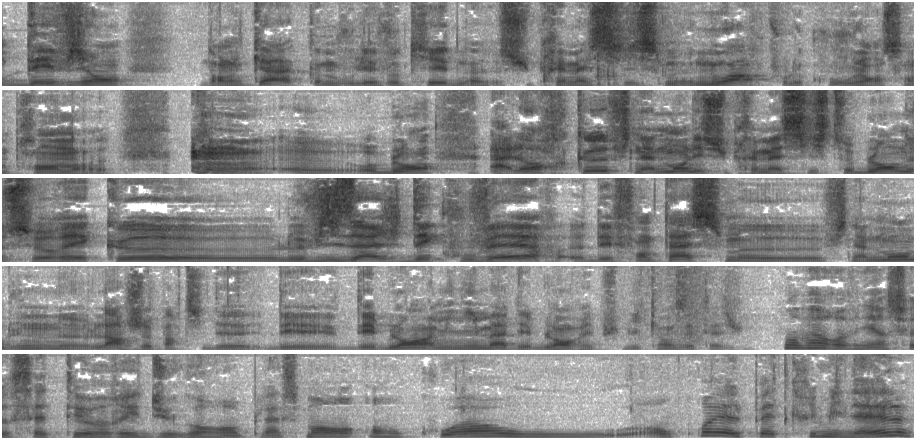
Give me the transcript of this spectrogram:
déviant dans le cas, comme vous l'évoquiez, de suprémacisme noir, pour le coup, voulant s'en prendre euh, aux Blancs, alors que finalement les suprémacistes blancs ne seraient que euh, le visage découvert des fantasmes euh, finalement d'une large partie des, des, Blancs, à minima des Blancs républicains aux États-Unis. On va revenir sur cette théorie du grand remplacement. En quoi, ou, en quoi elle peut être criminelle,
